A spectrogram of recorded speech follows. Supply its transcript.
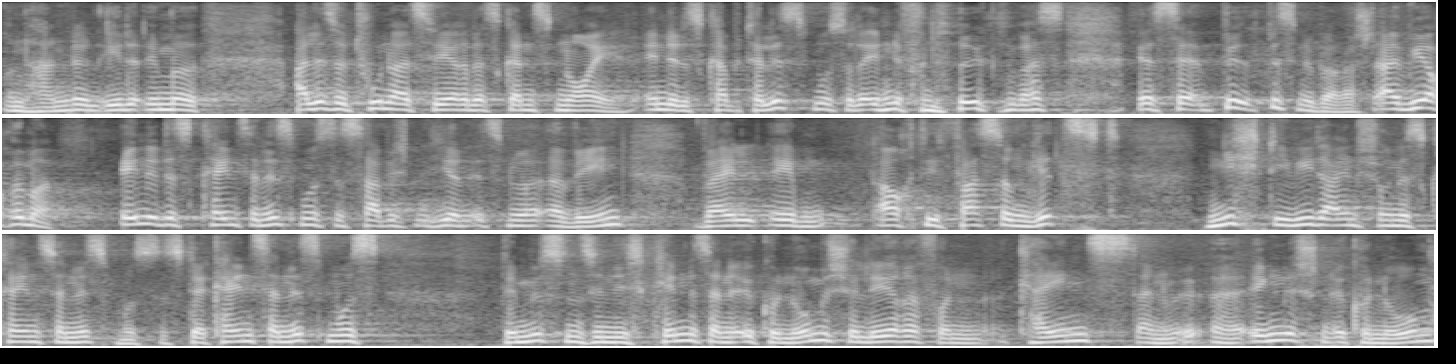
und handeln. Immer alle so tun, als wäre das ganz neu. Ende des Kapitalismus oder Ende von irgendwas. Ist ein bisschen überrascht. Wie auch immer. Ende des Keynesianismus, das habe ich hier jetzt nur erwähnt, weil eben auch die Fassung jetzt nicht die Wiedereinführung des Keynesianismus ist. Der Keynesianismus den müssen Sie nicht kennen, das ist eine ökonomische Lehre von Keynes, einem äh, englischen Ökonom,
